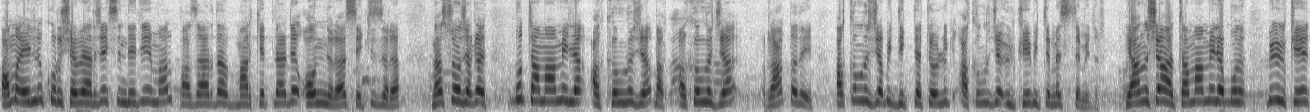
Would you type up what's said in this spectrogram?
Ama 50 kuruşa vereceksin dediğim mal pazarda, marketlerde 10 lira, 8 lira. Nasıl olacak? Bu tamamıyla akıllıca, bak akıllıca rant da değil. Akıllıca bir diktatörlük, akıllıca ülkeyi bitirme sistemidir. Yanlış ama tamamıyla bunu bir ülkeye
